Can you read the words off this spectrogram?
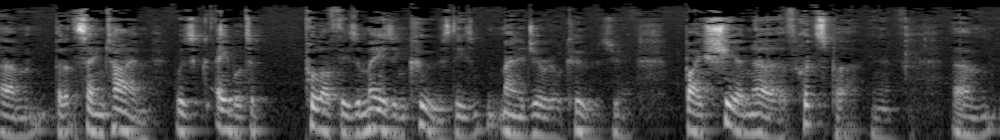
um, but at the same time was able to pull off these amazing coups, these managerial coups, you know, by sheer nerve, chutzpah, you know. Um,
